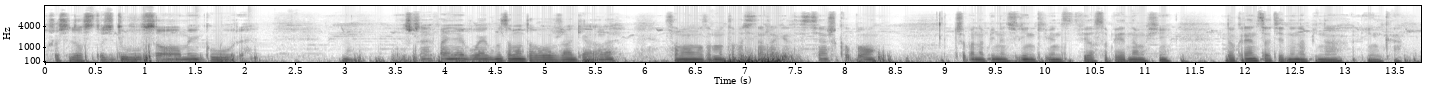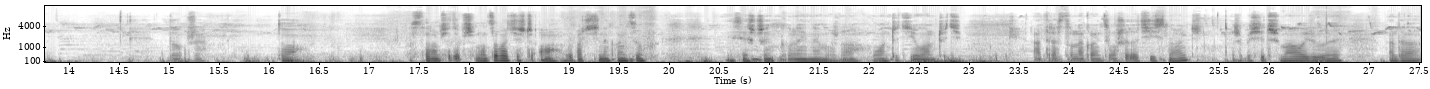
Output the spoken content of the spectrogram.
muszę się dostać do samej góry. No. Jeszcze fajnie by było, jakbym zamontował żagiel, ale samemu zamontować ten żagiel to jest ciężko, bo trzeba napinać linki, więc dwie osoby, jedna musi dokręcać, jedna napina linkę. Dobrze, to postaram się to przymocować jeszcze. O, zobaczcie, na końcu jest jeszcze kolejne, można łączyć i łączyć. A teraz tu na końcu muszę docisnąć, żeby się trzymało i żeby nadal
